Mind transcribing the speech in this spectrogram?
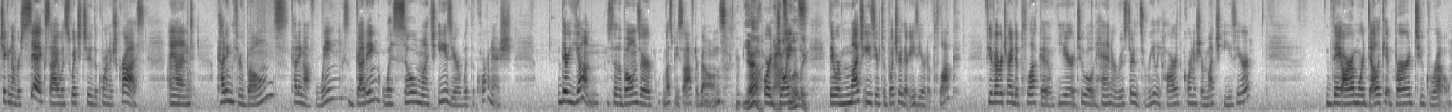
chicken number six, I was switched to the Cornish cross, and cutting through bones, cutting off wings, gutting was so much easier with the Cornish. They're young, so the bones are must be softer bones. Yeah. or absolutely. joints. They were much easier to butcher. They're easier to pluck. If you've ever tried to pluck a year or two old hen or rooster, that's really hard. The Cornish are much easier. They are a more delicate bird to grow.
